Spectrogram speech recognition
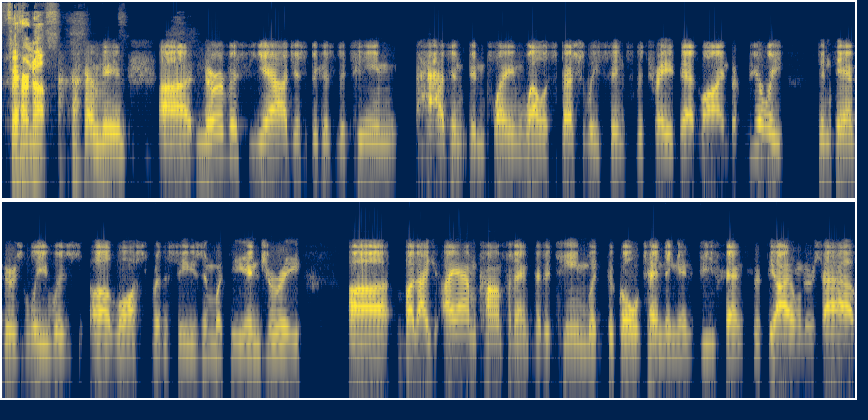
Fair enough. I mean, uh, nervous, yeah, just because the team hasn't been playing well, especially since the trade deadline, but really since Anders Lee was uh, lost for the season with the injury. Uh, but I, I am confident that a team with the goaltending and defense that the Islanders have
